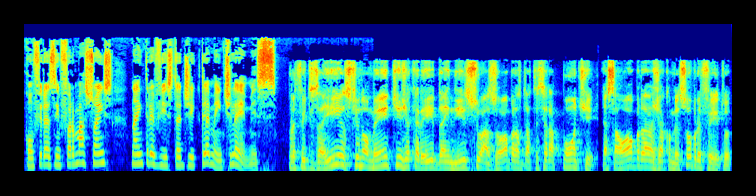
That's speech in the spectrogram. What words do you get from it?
Confira as informações na entrevista de Clemente Lemes. Prefeito Isaías, finalmente Jacareí dá início às obras da terceira ponte. Essa obra já começou, prefeito?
